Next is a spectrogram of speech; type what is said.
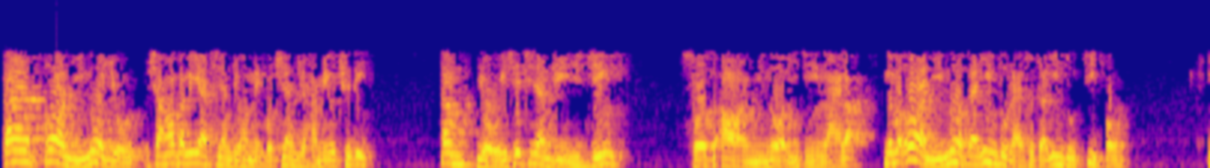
当然，厄尔尼诺有像澳大利亚气象局和美国气象局还没有确定，但有一些气象局已经说是奥尔尼诺已经来了。那么厄尔尼诺在印度来说叫印度季风，一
